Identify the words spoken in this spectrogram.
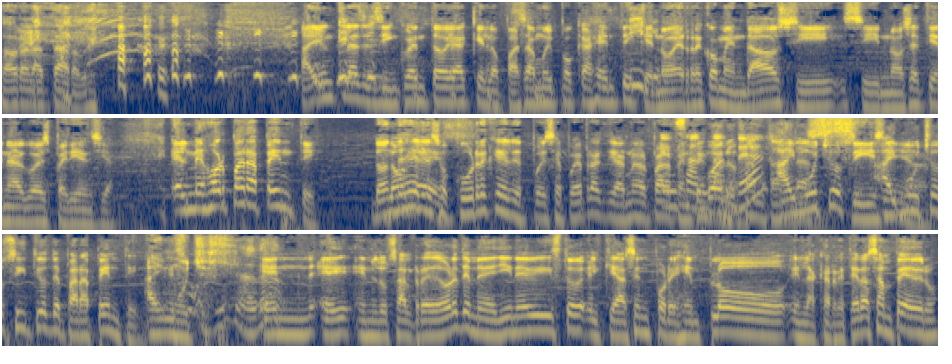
ahora a la tarde. Hay un clase 5 en Toya que lo pasa muy poca gente y que no es recomendado si, si no se tiene algo de experiencia. El mejor parapente. ¿Dónde, ¿Dónde se les es? ocurre que le- pues, se puede practicar mejor parapente? en? Colombia? Hay muchos, Sí, hay muchos sitios de parapente. Hay muchos. En, eh, en los alrededores de Medellín he visto el que hacen, por ejemplo, en la carretera San Pedro.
